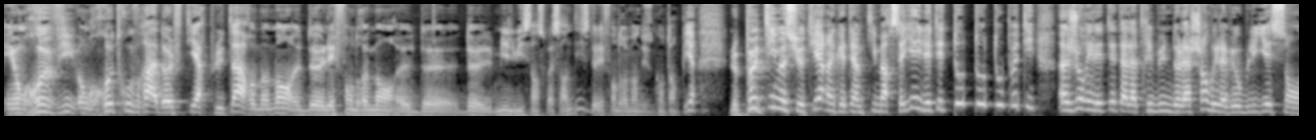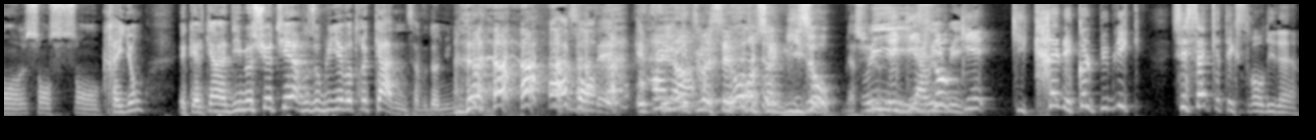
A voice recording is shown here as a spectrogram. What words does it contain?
et on, on retrouvera Adolphe Thiers plus tard au moment de l'effondrement euh, de, de, 1870, de l'effondrement du Second Empire. Le petit monsieur Thiers, hein, qui était un petit Marseillais, il était tout, tout, tout petit. Un jour, il était à la tribune de la chambre, il avait oublié son, son, crayon. Et quelqu'un a dit Monsieur Thiers, vous oubliez votre canne. Ça vous donne une idée. Ah et puis l'autre, c'est François Guizot, bien sûr. et Guizot ah qui, qui crée l'école publique. C'est ça qui est extraordinaire.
